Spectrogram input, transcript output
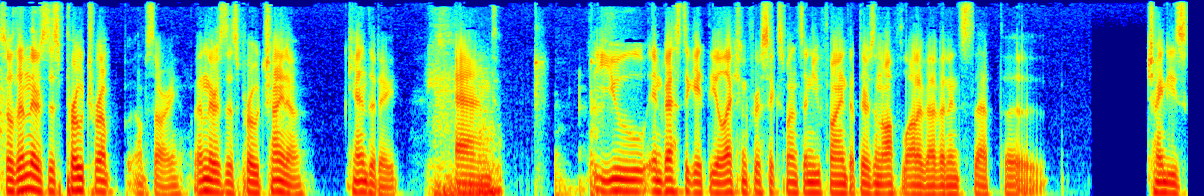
So then there's this pro-Trump. I'm sorry. Then there's this pro-China candidate, and you investigate the election for six months and you find that there's an awful lot of evidence that the Chinese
